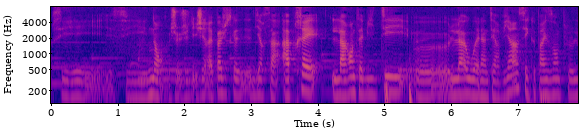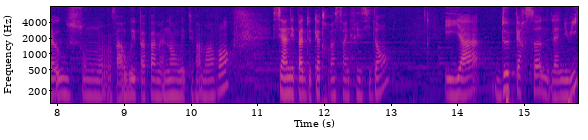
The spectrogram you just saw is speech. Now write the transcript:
C'est, non, je n'irai pas jusqu'à dire ça. Après, la rentabilité, euh, là où elle intervient, c'est que par exemple, là où sont, enfin où est papa maintenant, où était maman avant, c'est un EHPAD de 85 résidents. Et il y a deux personnes la nuit.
